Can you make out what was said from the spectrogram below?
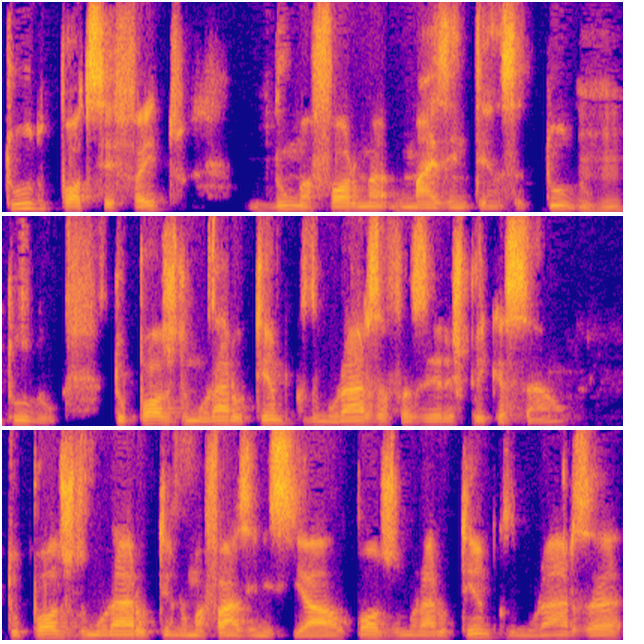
tudo pode ser feito de uma forma mais intensa. Tudo, uhum. tudo. Tu podes demorar o tempo que demorares a fazer a explicação, tu podes demorar o tempo numa fase inicial, podes demorar o tempo que demorares a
